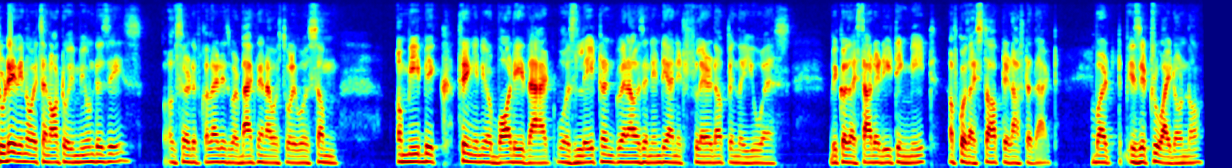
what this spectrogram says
Today we know it's an autoimmune disease, ulcerative colitis, but back then I was told it was some amoebic thing in your body that was latent when I was in India and it flared up in the US because I started eating meat. Of course, I stopped it after that. But is it true? I don't know.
